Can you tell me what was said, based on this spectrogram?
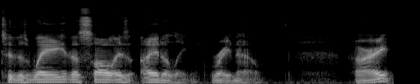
to the way the saw is idling right now. All right.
